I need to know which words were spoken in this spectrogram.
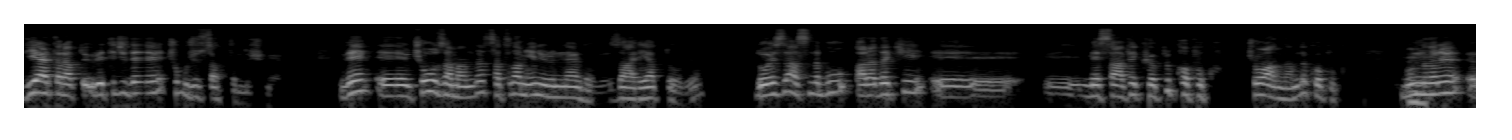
diğer tarafta üretici de çok ucuz sattığını düşünüyor. Ve e, çoğu zaman da satılamayan ürünler de oluyor, zayiat da oluyor. Dolayısıyla aslında bu aradaki e, e, mesafe köprü kopuk. Çoğu anlamda kopuk. Bunları e,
